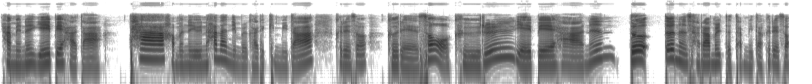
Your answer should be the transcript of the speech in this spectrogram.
하면은 예배하다. 타 하면은 하나님을 가리킵니다. 그래서 그래서 그를 예배하는 더 뜨는 사람을 뜻합니다. 그래서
